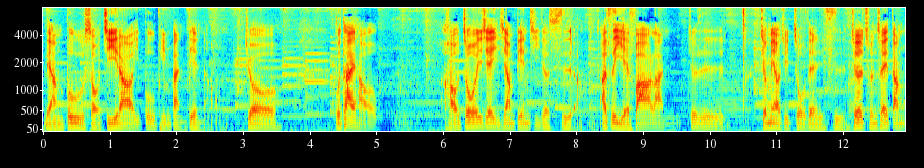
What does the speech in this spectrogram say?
两部手机，然后一部平板电脑，就不太好好做一些影像编辑的事啊，而是也发懒，就是就没有去做这件事，就是纯粹当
